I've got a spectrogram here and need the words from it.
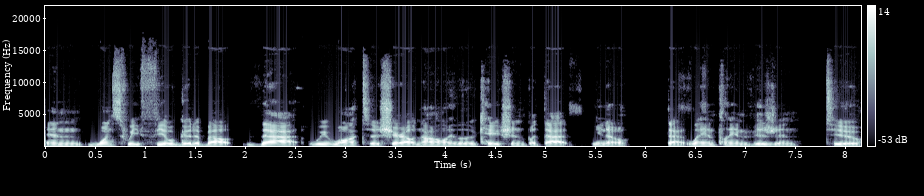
And once we feel good about that, we want to share out not only the location, but that, you know, that land plan vision too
